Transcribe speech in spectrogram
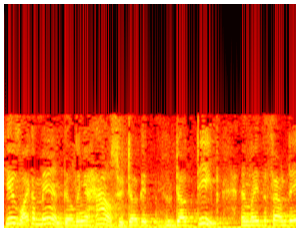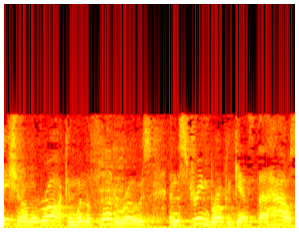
He is like a man building a house who dug, it, who dug deep and laid the foundation on the rock. And when the flood arose and the stream broke against the house,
